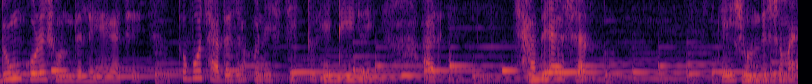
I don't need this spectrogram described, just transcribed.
দুম করে সন্ধে লেগে গেছে। তবুও ছাদে যখন এসছি, একটু হেঁটেই যাই। আর ছাদে আসার এই সন্ধ্যের সময়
